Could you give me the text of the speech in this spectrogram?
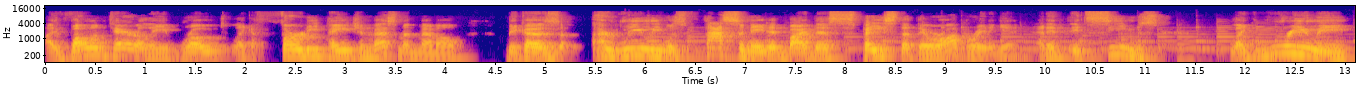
I voluntarily wrote like a 30 page investment memo because I really was fascinated by this space that they were operating in. And it, it seems like really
